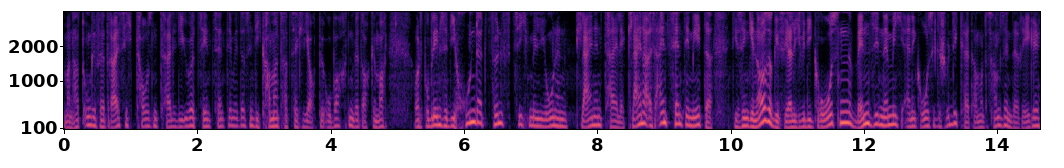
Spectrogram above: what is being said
Man hat ungefähr 30.000 Teile, die über 10 cm sind. Die kann man tatsächlich auch beobachten, wird auch gemacht. Aber das Problem sind die 150 Millionen kleinen Teile, kleiner als ein Zentimeter. Die sind genauso gefährlich wie die großen, wenn sie nämlich eine große Geschwindigkeit haben. Und das haben sie in der Regel.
